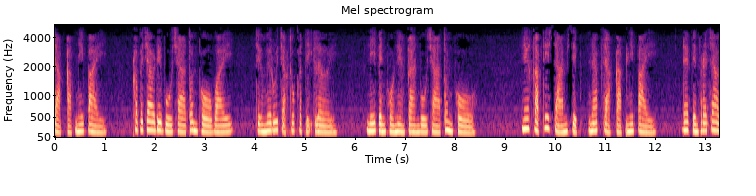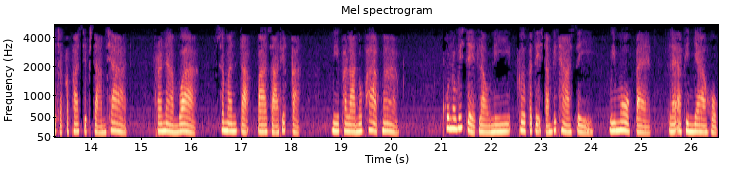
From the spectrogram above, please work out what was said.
จากกลับนี้ไปข้าพเจ้าได้บูชาต้นโพไว้ จึงไม่รู้จักทุกขติเลย นี้เป็นผลแห่งการบูชาต้นโพ เนกลับที่สามสิบนับจากกลับนี้ไป ได้เป็นพระเจ้าจักรพรรดิสิบสามชาติ พระนามว่า สมันตะปาสาธิกะ มีพลานุภาคมาก คุณวิเศษเหล่านี้คือปฏิสัมพิทาสี่วิโมกแปดและอภิญญาหก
